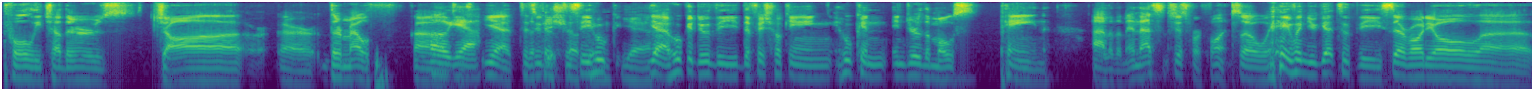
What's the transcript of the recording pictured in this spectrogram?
pull each other's jaw or, or their mouth. Um, Oh, yeah. to, yeah, to, do to see who, yeah. yeah, who could do the the fish hooking, who can endure the most pain out of them, and that's just for fun. So when you get to the ceremonial uh,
